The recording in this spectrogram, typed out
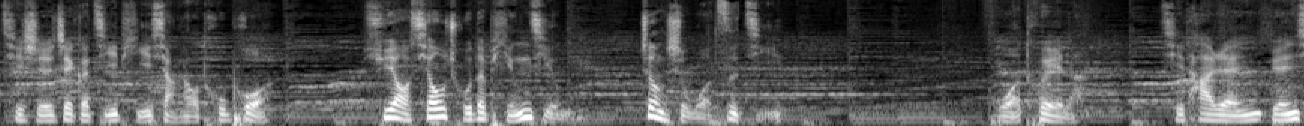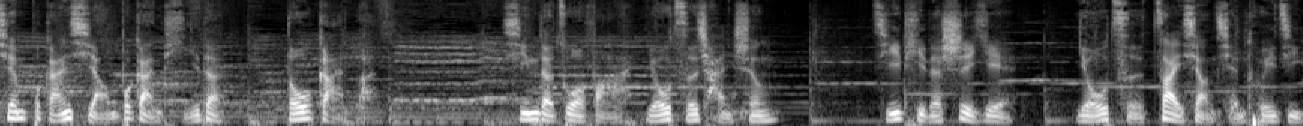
其实这个集体想要突破，需要消除的瓶颈，正是我自己。我退了，其他人原先不敢想、不敢提的，都敢了。新的做法由此产生，集体的事业由此再向前推进。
